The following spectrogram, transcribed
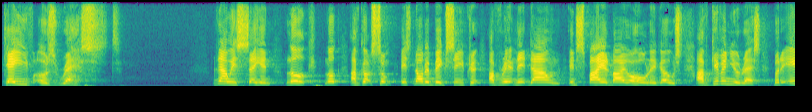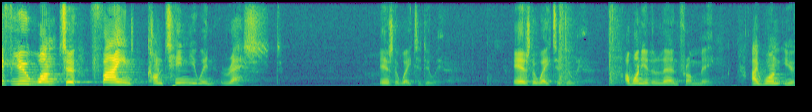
gave us rest. Now he's saying, Look, look, I've got some, it's not a big secret. I've written it down, inspired by the Holy Ghost. I've given you rest. But if you want to find continuing rest, here's the way to do it. Here's the way to do it. I want you to learn from me. I want you,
